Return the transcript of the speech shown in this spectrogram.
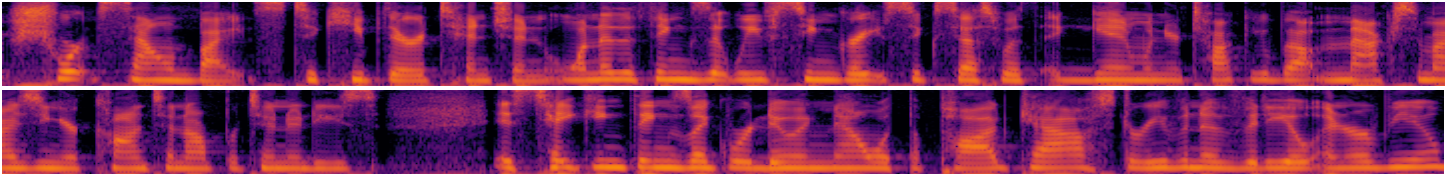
short, sound bites to keep their attention. One of the things that we've seen great success with, again, when you're talking about maximizing your content opportunities, is taking things like we're doing now with the podcast or even a video interview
